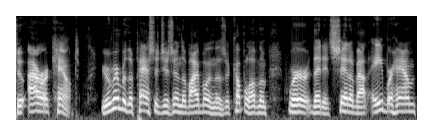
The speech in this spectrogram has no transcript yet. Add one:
to our account. You remember the passages in the Bible, and there's a couple of them where that it said about Abraham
